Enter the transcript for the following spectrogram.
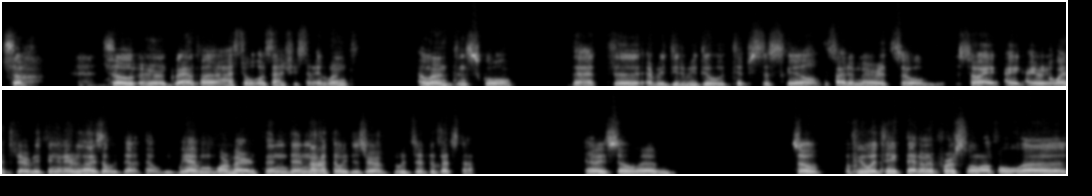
so, so her grandfather asked her, "What was that?" She said, "I learned, I learned in school that uh, every deed we do tips the scale, the side of merit. So, so I, I, I went through everything and I realized that we, that, that we have more merit than, than not, and we deserve we deserve the good stuff. Anyway, so um, so if we would take that on a personal level, uh,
